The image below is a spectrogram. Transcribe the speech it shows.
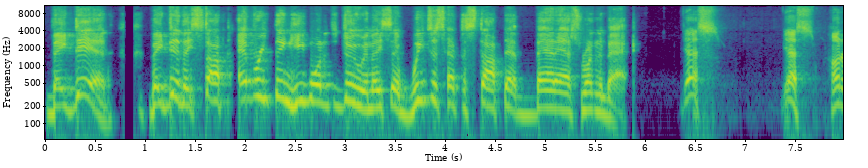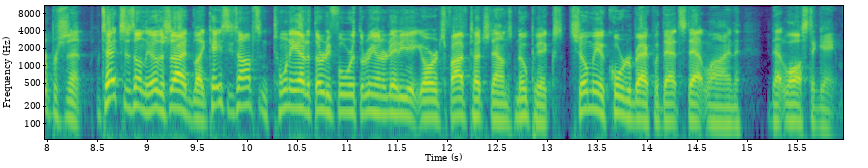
They did. They did. They stopped everything he wanted to do. And they said, we just have to stop that badass running back. Yes. Yes, 100%. Texas on the other side, like Casey Thompson, 20 out of 34, 388 yards, five touchdowns, no picks. Show me a quarterback with that stat line that lost a game.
